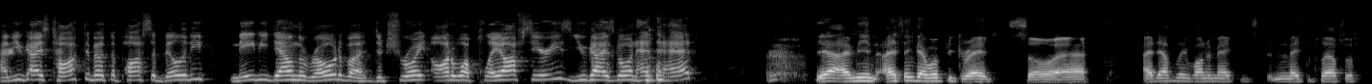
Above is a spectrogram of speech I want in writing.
Have you guys talked about the possibility, maybe down the road, of a Detroit Ottawa playoff series? You guys going head to head? Yeah, I mean, I think that would be great. So uh, I definitely want to make make the playoffs with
